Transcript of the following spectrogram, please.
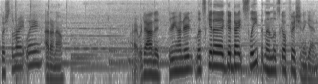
pushed the right way? I don't know. All right, we're down to 300. Let's get a good night's sleep and then let's go fishing again.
